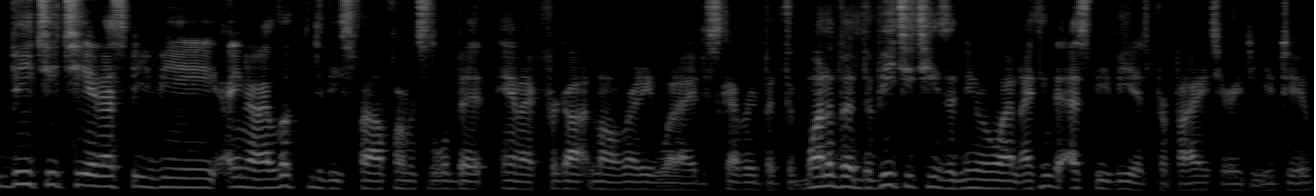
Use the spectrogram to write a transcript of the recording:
VTT and SBV, you know, I looked into these file formats a little bit and I've forgotten already what I discovered, but the, one of the, the VTT is a newer one. I think the SBV is proprietary to YouTube.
